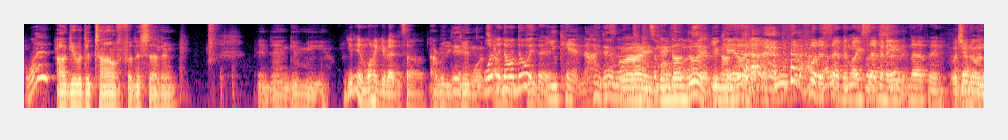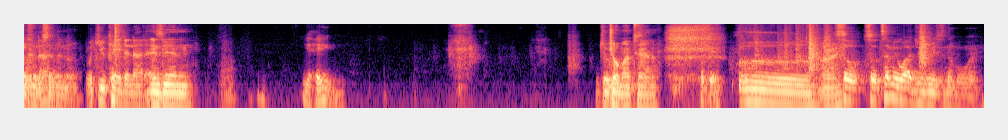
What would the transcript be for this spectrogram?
What? I'll give it to Tom for the seven. And then give me. You didn't want to give at the time. I really Didn't did. want Well, to. then don't do it then. You can't not. He didn't Right, want to. then don't do it. You don't do it. For the seven, like seven, eight, nothing. What you Gotta do going it to for the deny? seven though. What you can't deny that. And then You hate. Joe Montana. Okay. Ooh, alright. So, so tell me why Drew Brees is number one.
